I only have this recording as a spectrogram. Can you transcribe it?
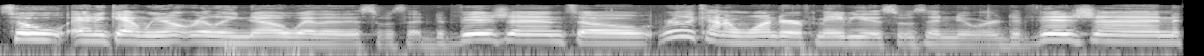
So, and again, we don't really know whether this was a division, so really kind of wonder if maybe this was a newer division,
